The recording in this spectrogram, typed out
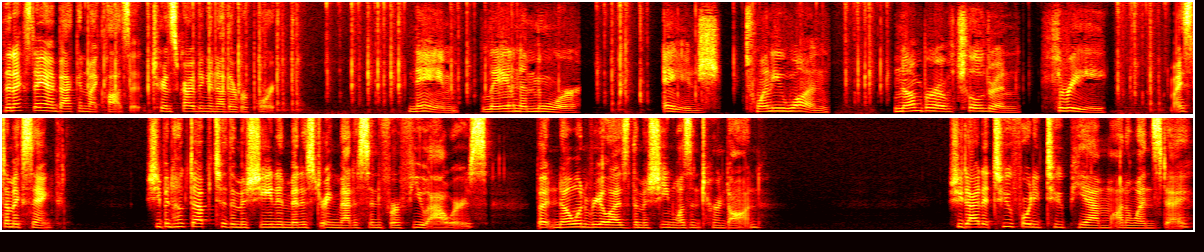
The next day, I'm back in my closet, transcribing another report. Name, Leona Moore. Age, 21. Number of children, 3. My stomach sank. She'd been hooked up to the machine administering medicine for a few hours, but no one realized the machine wasn't turned on. She died at 2:42 p.m. on a Wednesday.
